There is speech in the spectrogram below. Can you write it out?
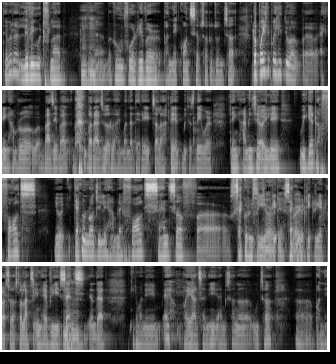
त्यही भएर लिभिङ विथ फ्लड होइन रुम फोर रिभर भन्ने कन्सेप्ट्सहरू जुन छ। र पहिले पहिले त्यो आई थिङ्क हाम्रो बाजे बा बराजुहरू हामीभन्दा धेरै चलाएको थिए बिकज दे वर थिङ्क हामी चाहिँ अहिले वी गेट अ फल्स यो टेक्नोलोजीले हामीलाई false sense of security security create गर्छ जस्तो लाग्छ in every sense in that किनभने ए भइहाल्छ नि हामीसँग ऊ छ। भन्ने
